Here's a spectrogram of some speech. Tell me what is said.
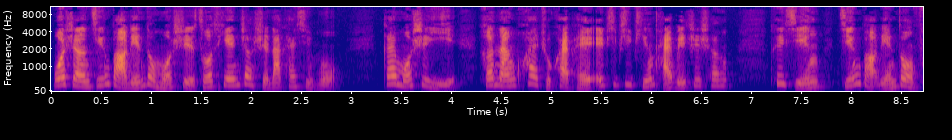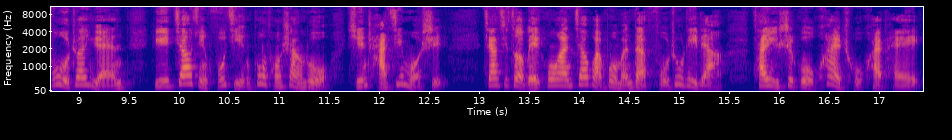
我省警保联动模式昨天正式拉开序幕。该模式以河南快处快赔 app 平台为支撑推行警保联动服务专员与交警辅警共同上路巡查新模式将其作为公安交管部门的辅助力量参与事故快处快赔。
